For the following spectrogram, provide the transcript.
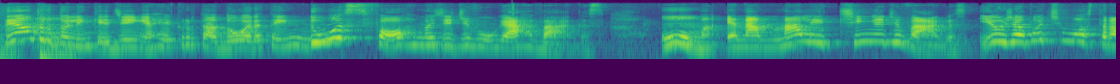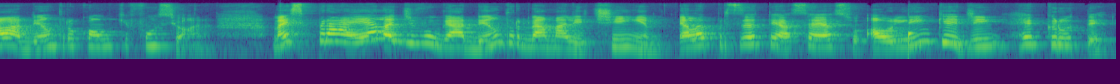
Dentro do LinkedIn, a recrutadora tem duas formas de divulgar vagas. Uma é na maletinha de vagas e eu já vou te mostrar lá dentro como que funciona. Mas para ela divulgar dentro da maletinha, ela precisa ter acesso ao LinkedIn Recruiter.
